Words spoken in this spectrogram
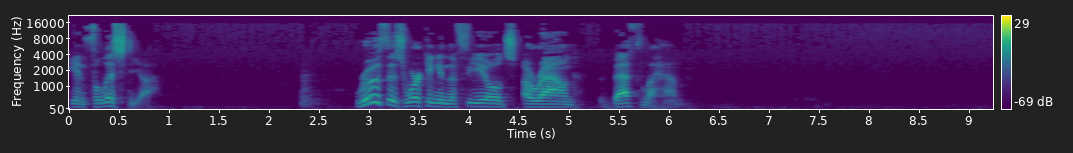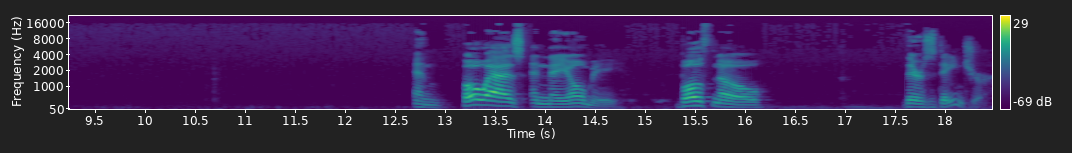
in Philistia. Ruth is working in the fields around Bethlehem. And Boaz and Naomi both know there's danger.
